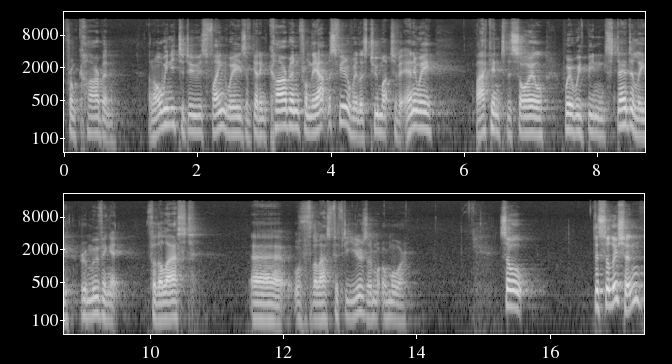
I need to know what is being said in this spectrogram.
from carbon. And all we need to do is find ways of getting carbon from the atmosphere, where there's too much of it anyway, back into the soil, where we've been steadily removing it for the last, uh, for the last 50 years or, or more. So, the solution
